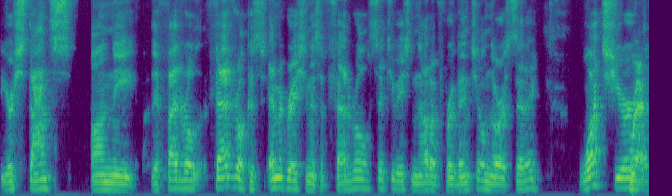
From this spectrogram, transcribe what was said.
your stance on the the federal federal because immigration is a federal situation, not a provincial nor a city. What's your right.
